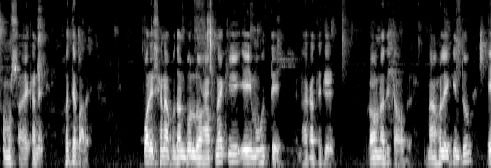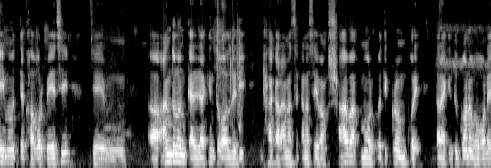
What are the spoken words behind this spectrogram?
সমস্যা এখানে হতে পারে। পরে সেনাপ্রধান বলল, আপনাকে এই মুহূর্তে ঢাকা থেকে রওনা দিতে হবে। না হলে কিন্তু এই মুহূর্তে খবর পেয়েছি যে আন্দোলনকারীরা কিন্তু অলরেডি ঢাকার আনাচে কানাচে এবং শাহবাগ মোড় অতিক্রম করে তারা কিন্তু গণভবনে,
